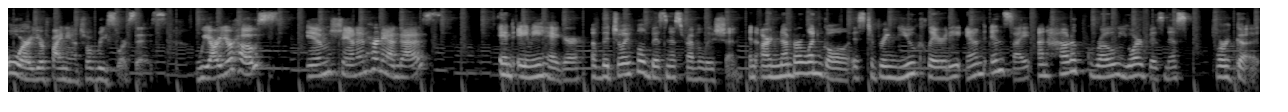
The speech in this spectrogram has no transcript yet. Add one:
or your financial resources. We are your hosts, M. Shannon Hernandez and Amy Hager of the Joyful Business Revolution. And our number one goal is to bring you clarity and insight on how to grow your business for good.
